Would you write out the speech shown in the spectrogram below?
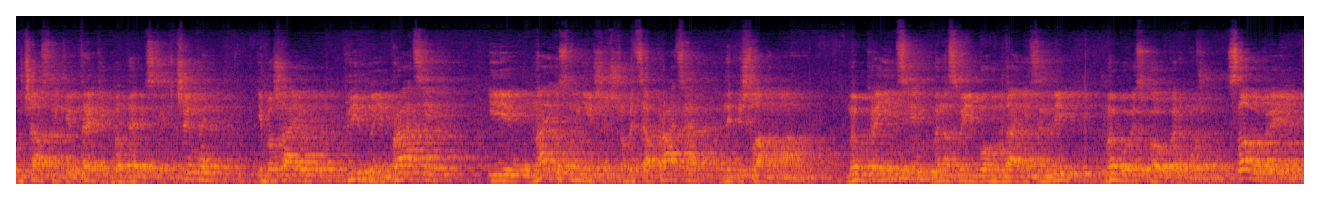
учасників третіх бандерівських читань і бажаю плідної праці. І найосновніше, щоб ця праця не пішла на марну. Ми українці, ми на своїй Богом даній землі, ми обов'язково переможемо. Слава Україні!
